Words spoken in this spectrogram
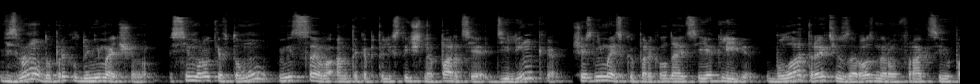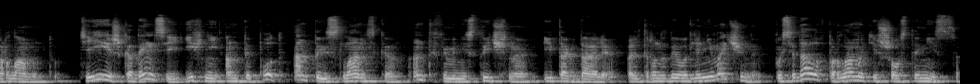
Візьмемо до прикладу Німеччину. Сім років тому місцева антикапіталістична партія Linke, що з німецької перекладається як ліві, була третьою за розміром фракцією парламенту. Тієї ж каденції їхній антипод антиісламська, антифеміністична і так далі. Альтернатива для Німеччини посідала в парламенті шосте місце.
